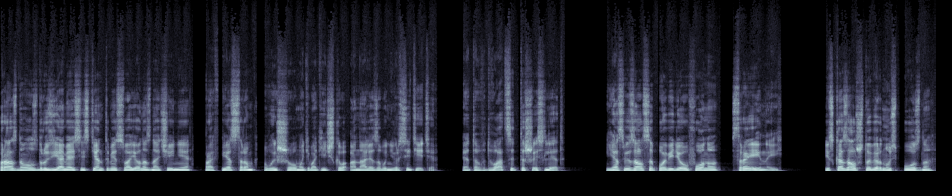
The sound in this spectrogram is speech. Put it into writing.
праздновал с друзьями-ассистентами свое назначение профессором высшего математического анализа в университете. Это в 26 лет. Я связался по видеофону с Рейной и сказал, что вернусь поздно.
